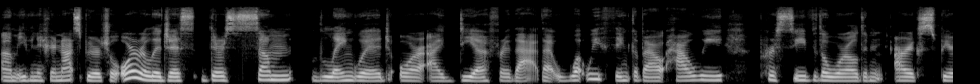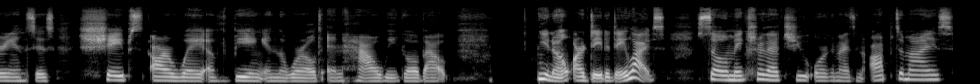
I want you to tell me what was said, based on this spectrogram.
Um, even if you're not spiritual or religious there's some language or idea for that that what we think about how we perceive the world and our experiences shapes our way of being in the world and how we go about you know, our day to day lives. So make sure that you organize and optimize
